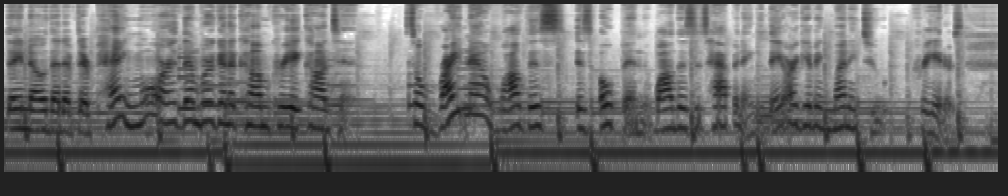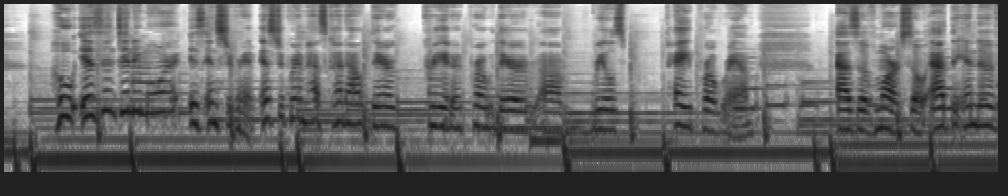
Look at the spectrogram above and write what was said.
they know that if they're paying more then we're to come create content. So right now while this is open while this is happening they are giving money to creators. Who isn't anymore is Instagram. Instagram has cut out their creator pro their um, Reels pay program as of March. So at the end of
